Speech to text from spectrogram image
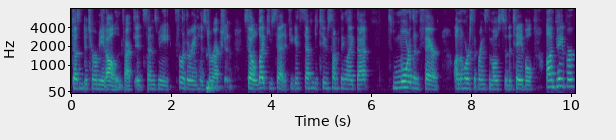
doesn't deter me at all. In fact, it sends me further in his mm-hmm. direction. So, like you said, if you get seven to two, something like that, it's more than fair on the horse that brings the most to the table on paper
